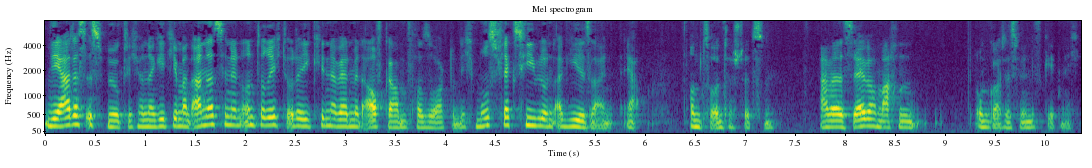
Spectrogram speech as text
Ja, das ist möglich. Und dann geht jemand anders in den Unterricht oder die Kinder werden mit Aufgaben versorgt. Und ich muss flexibel und agil sein, ja, um zu unterstützen. Aber das selber machen, um Gottes Willen, das geht nicht.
